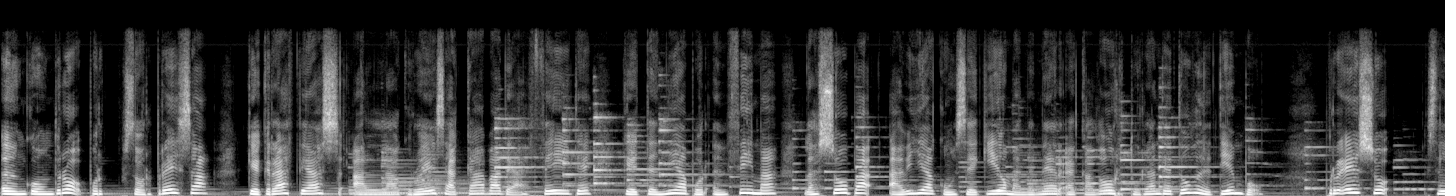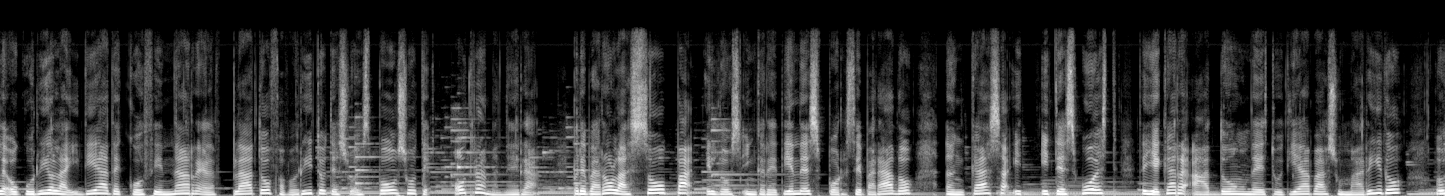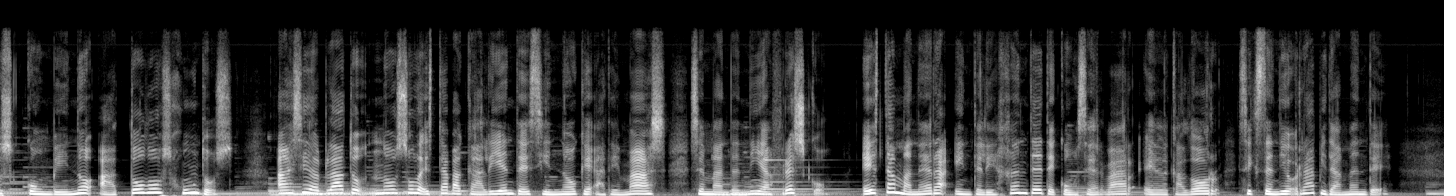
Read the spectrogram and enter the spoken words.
encontró por sorpresa que gracias a la gruesa capa de aceite que tenía por encima, la sopa había conseguido mantener el calor durante todo el tiempo. Por eso se le ocurrió la idea de cocinar el plato favorito de su esposo de otra manera. Preparó la sopa y los ingredientes por separado en casa y, después de llegar a donde estudiaba su marido, los combinó a todos juntos. Así el plato no solo estaba caliente, sino que además se mantenía fresco. Esta manera inteligente de conservar el calor se extendió rápidamente.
